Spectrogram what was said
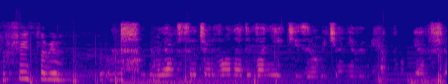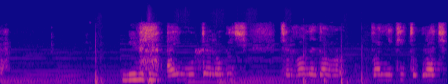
to przyjdź sobie. No ja chcę czerwone dywaniki zrobić, ja nie wiem jak po pierwsze. Nie wiem, Ej, muszę robić czerwone dywaniki, to brać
